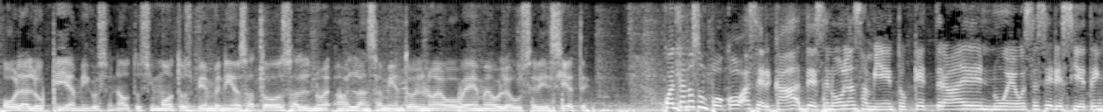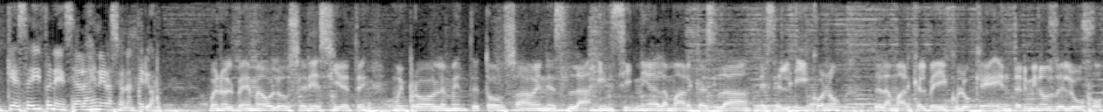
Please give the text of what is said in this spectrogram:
Hola Lupi, amigos en Autos y Motos, bienvenidos a todos al, al lanzamiento del nuevo BMW Serie 7. Cuéntanos un poco acerca de este nuevo lanzamiento, qué trae de nuevo este Serie 7, en qué se diferencia de la generación anterior. Bueno, el BMW Serie 7, muy probablemente todos saben, es la insignia de la marca, es, la, es el icono de la marca, el vehículo que en términos de lujo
